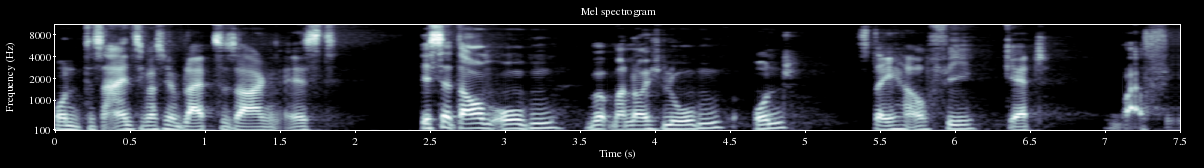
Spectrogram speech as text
und das Einzige, was mir bleibt zu sagen ist, ist der Daumen oben, wird man euch loben und stay healthy, get wealthy.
